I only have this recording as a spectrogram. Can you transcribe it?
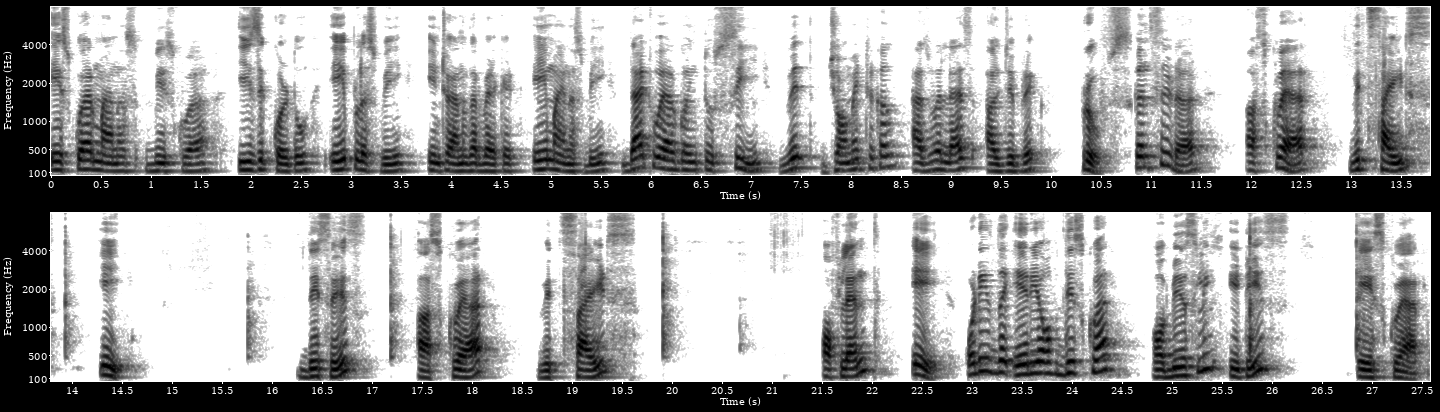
a square minus b square is equal to a plus b into another bracket a minus b that we are going to see with geometrical as well as algebraic proofs. Consider a square with sides a. This is a square with sides of length a. What is the area of this square? Obviously, it is a square.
